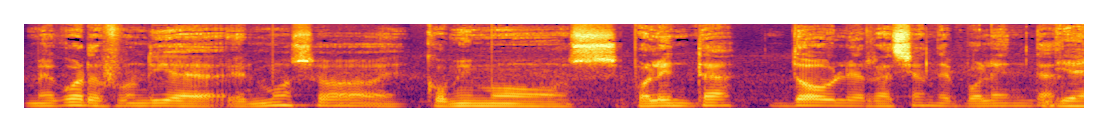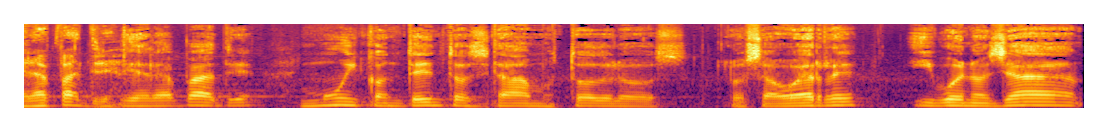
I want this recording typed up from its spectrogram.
Me acuerdo, fue un día hermoso, eh, comimos polenta, doble ración de polenta. Día de la Patria. Día de la Patria. Muy contentos, estábamos todos los, los AOR. Y bueno, ya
